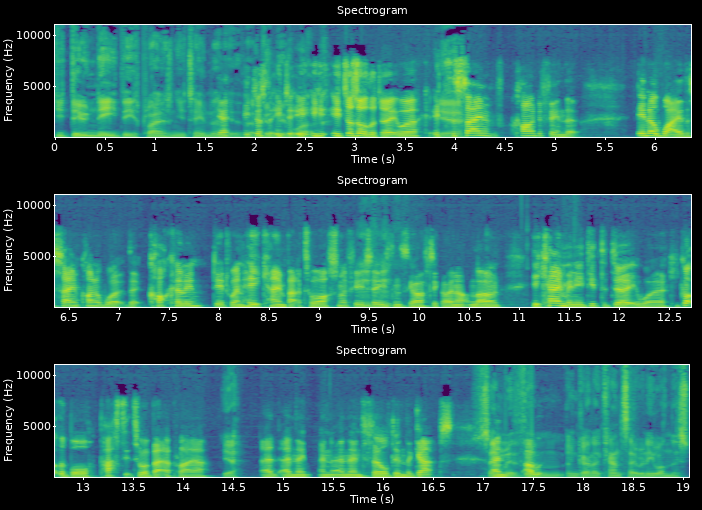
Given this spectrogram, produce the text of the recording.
you do need these players in your team, don't Yeah, you? he does. He, do the he, work? he, he does all the dirty work. It's Yeah. the same kind of thing that, in a way, the same kind of work that Coquelin did when he came back to Arsenal a few Mm-hmm. seasons ago after going out on loan. He came in, he did the dirty work, he got the ball, passed it to a better player, yeah. and, and then and, and then filled in the gaps. Same and with I um, N'Golo Kante when he won this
